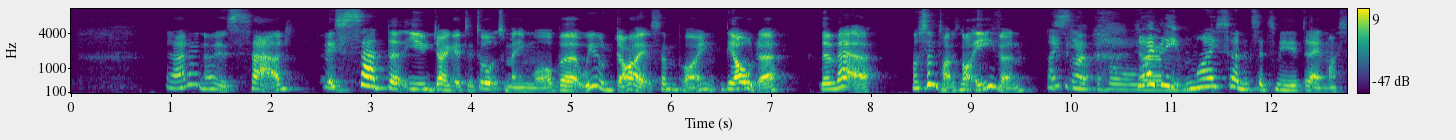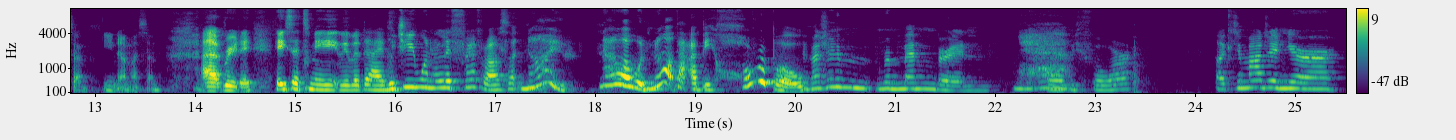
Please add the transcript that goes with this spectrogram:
And I don't know. It's sad. It's sad that you don't get to talk to them anymore, but we all die at some point. The older, the better. Well, sometimes not even. Nobody, like the whole. Nobody. um, My son said to me the other day. My son, you know my son, uh, Rudy. He said to me the other day, "Would you want to live forever?" I was like, "No, no, I would not. That'd be horrible." Imagine him remembering all before. Like, could you imagine you're.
